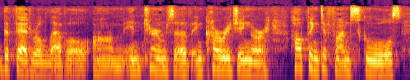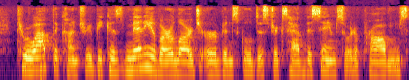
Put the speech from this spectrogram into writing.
the federal level um, in terms of encouraging or helping to fund schools throughout the country because many of our large urban school districts have the same sort of problems.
